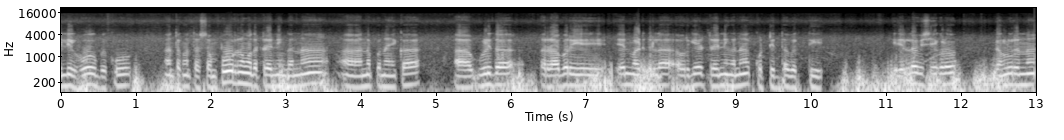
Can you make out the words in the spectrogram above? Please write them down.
ಎಲ್ಲಿಗೆ ಹೋಗಬೇಕು ಅಂತಕ್ಕಂಥ ಸಂಪೂರ್ಣವಾದ ಟ್ರೈನಿಂಗನ್ನು ಅನ್ನಪ್ಪ ನಾಯಕ ಉಳಿದ ರಾಬರಿ ಏನು ಮಾಡಿದ್ರಲ್ಲ, ಅವ್ರಿಗೆ ಟ್ರೈನಿಂಗನ್ನು ಕೊಟ್ಟಿದ್ದ ವ್ಯಕ್ತಿ. ಇದೆಲ್ಲ ವಿಷಯಗಳು ಬೆಂಗಳೂರನ್ನು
